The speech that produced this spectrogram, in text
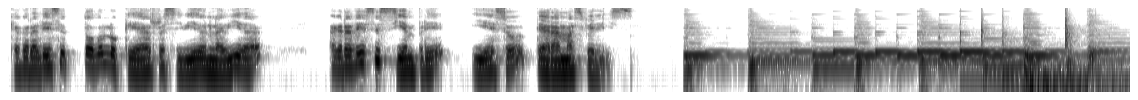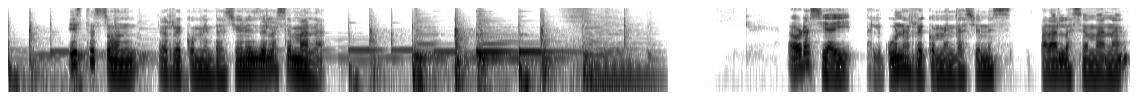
que agradece todo lo que has recibido en la vida. Agradece siempre y eso te hará más feliz. Estas son las recomendaciones de la semana. Ahora sí hay algunas recomendaciones para la semana.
